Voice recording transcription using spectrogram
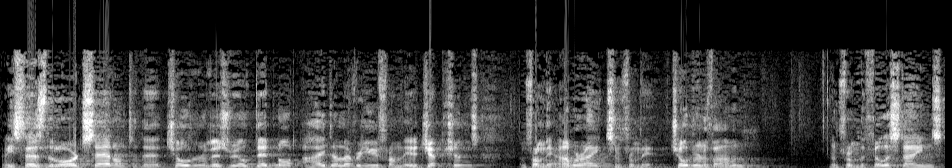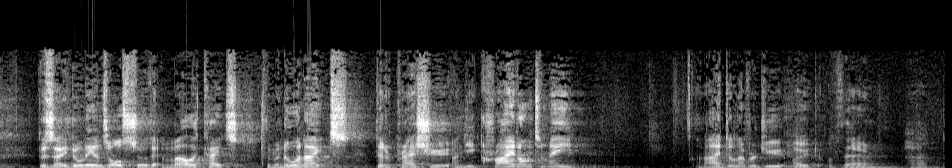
And he says, The Lord said unto the children of Israel, Did not I deliver you from the Egyptians, and from the Amorites, and from the children of Ammon, and from the Philistines, the Zidonians also, the Amalekites, the Maonites, did oppress you, and ye cried unto me, and I delivered you out of their hand.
